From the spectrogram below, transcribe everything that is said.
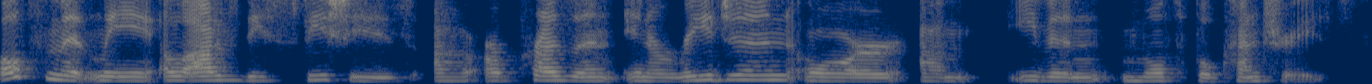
ultimately a lot of these species are, are present in a region or um, even multiple countries.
